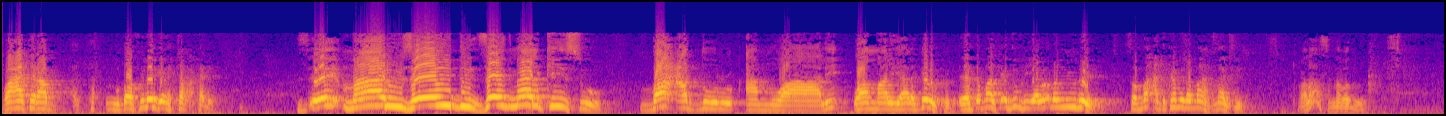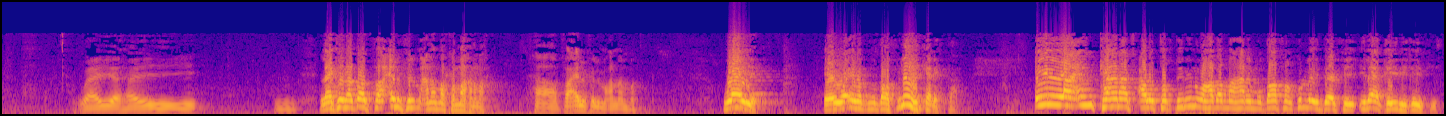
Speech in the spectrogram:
waxaad tiraa mudaaf ilayhigana jamac ka dhig maalu zaydin zayd maalkiisu bacdul amwaali waa maalyaala gobolkooda ee hadda maalka adduunka yaalla o dhan miyuu leey so bacdi khalaas nabad wey waayahay laakin haddaad faacil fi lmacna marka maahan marka faacil fi lmacna maaha waaya ee waa inaad mudaaf ilayhi ka dhigtaa ilaa in kaana afcalu tafdiil inuu hada maahana mudaafan kula idaafeeyey ilaa gayrihi keyrkiisa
